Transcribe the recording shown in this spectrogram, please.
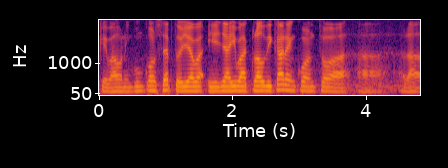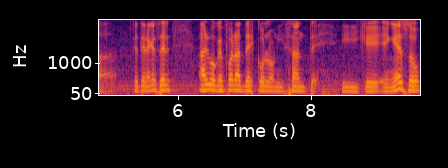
que bajo ningún concepto ella, ella iba a claudicar en cuanto a, la que tenía que ser algo que fuera descolonizante y que en eso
